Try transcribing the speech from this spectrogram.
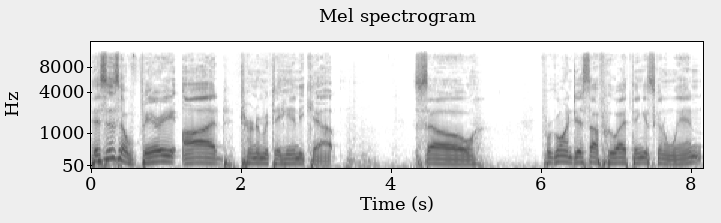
This is a very odd tournament to handicap. So, if we're going just off who I think is going to win,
